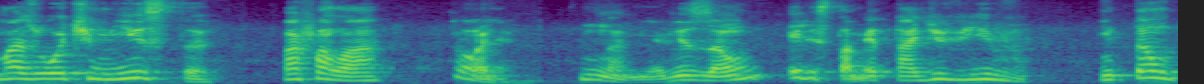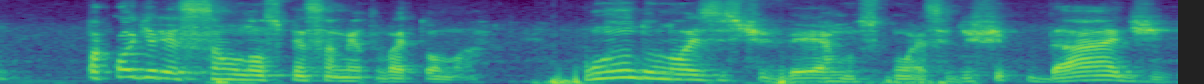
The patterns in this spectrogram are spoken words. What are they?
Mas o otimista vai falar, olha, na minha visão, ele está metade vivo. Então, para qual direção o nosso pensamento vai tomar? Quando nós estivermos com essa dificuldade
